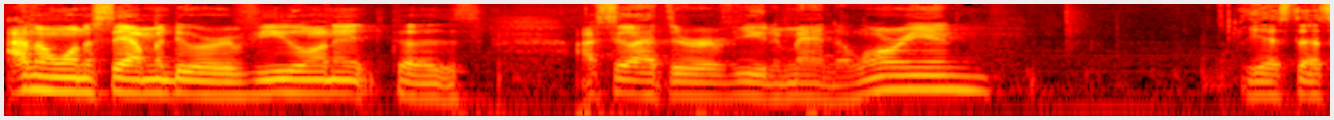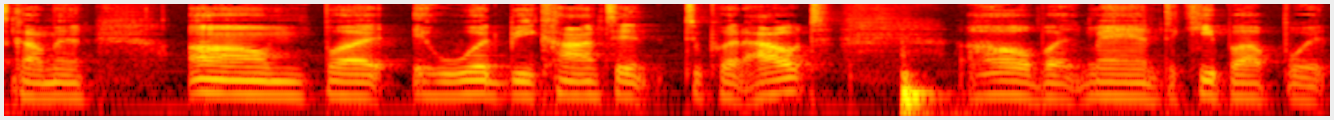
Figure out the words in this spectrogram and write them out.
I don't want to say I'm going to do a review on it cuz I still have to review the Mandalorian. Yes, that's coming. Um, but it would be content to put out. Oh, but man, to keep up with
